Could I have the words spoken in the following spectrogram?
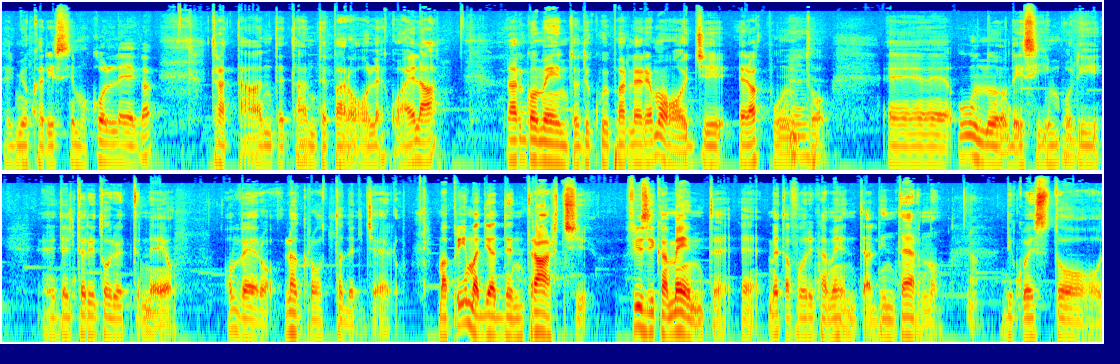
il mio carissimo collega, tra tante, tante parole qua e là, l'argomento di cui parleremo oggi era appunto eh, uno dei simboli eh, del territorio etneo, ovvero la grotta del gelo. Ma prima di addentrarci fisicamente e metaforicamente all'interno No. di, questo,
